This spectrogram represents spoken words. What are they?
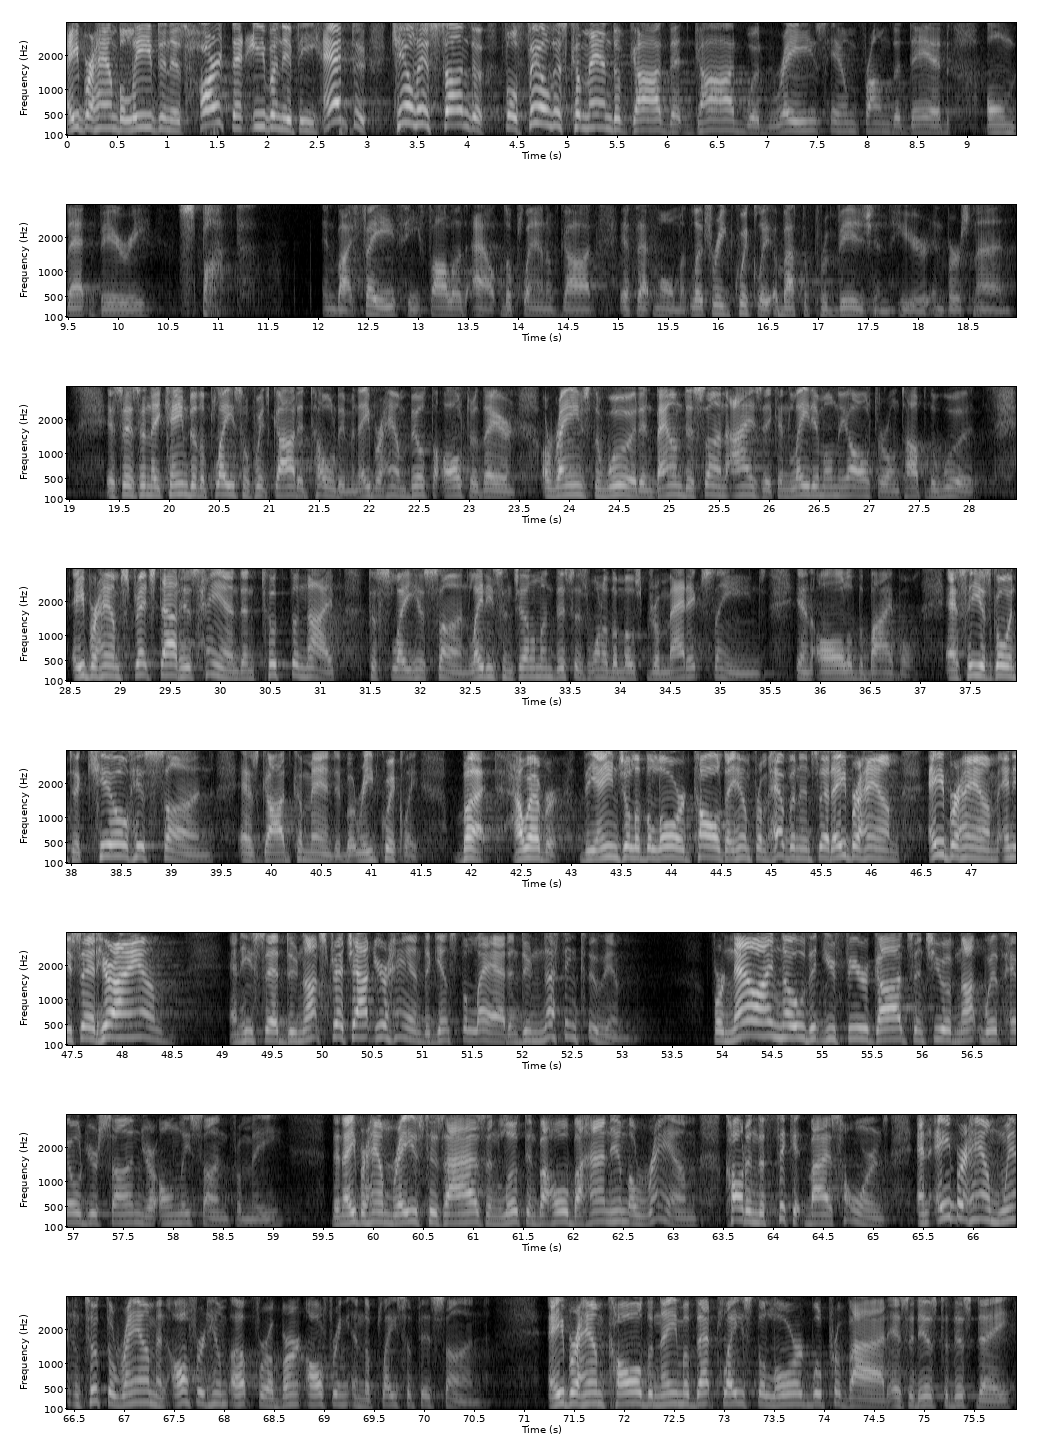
Abraham believed in his heart that even if he had to kill his son to fulfill this command of God, that God would raise him from the dead on that very spot. And by faith, he followed out the plan of God at that moment. Let's read quickly about the provision here in verse 9. It says, And they came to the place of which God had told him, and Abraham built the altar there, and arranged the wood, and bound his son Isaac, and laid him on the altar on top of the wood. Abraham stretched out his hand and took the knife to slay his son. Ladies and gentlemen, this is one of the most dramatic scenes in all of the Bible, as he is going to kill his son as God commanded. But read quickly. But, however, the angel of the Lord called to him from heaven and said, Abraham, Abraham. And he said, Here I am. And he said, Do not stretch out your hand against the lad and do nothing to him. For now I know that you fear God, since you have not withheld your son, your only son, from me. Then Abraham raised his eyes and looked, and behold, behind him a ram caught in the thicket by his horns. And Abraham went and took the ram and offered him up for a burnt offering in the place of his son. Abraham called the name of that place, the Lord will provide, as it is to this day.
